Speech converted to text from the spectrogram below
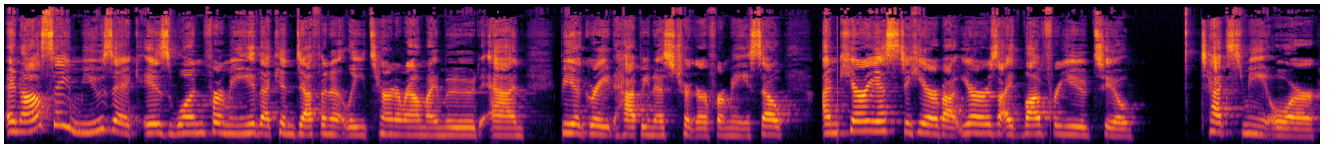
And I'll say music is one for me that can definitely turn around my mood and be a great happiness trigger for me. So I'm curious to hear about yours. I'd love for you to text me or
